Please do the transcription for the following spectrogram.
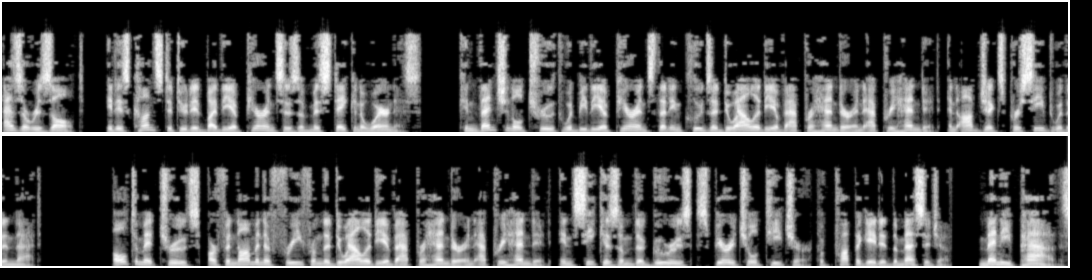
As a result, It is constituted by the appearances of mistaken awareness. Conventional truth would be the appearance that includes a duality of apprehender and apprehended, and objects perceived within that. Ultimate truths are phenomena free from the duality of apprehender and apprehended. In Sikhism, the gurus spiritual teacher have propagated the message of many paths,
